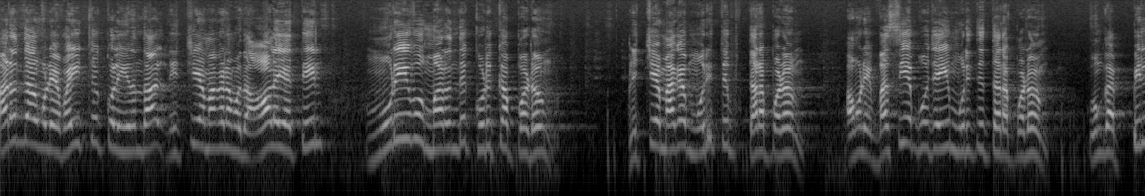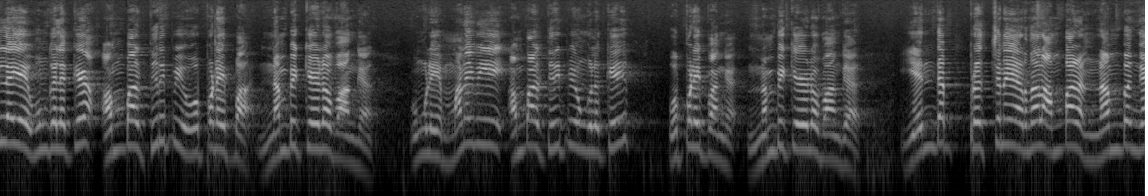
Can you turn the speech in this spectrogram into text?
மருந்து அவங்களுடைய வயிற்றுக்குள் இருந்தால் நிச்சயமாக நமது ஆலயத்தில் முறிவு மருந்து கொடுக்கப்படும். நிச்சயமாக முறித்து தரப்படும். அவங்களுடைய வசிய பூஜையும் முறித்து தரப்படும். உங்கள் பிள்ளையை உங்களுக்கு அம்பாள் திருப்பி ஒப்படைப்பா. நம்பிக்கையோட வாங்க. உங்களுடைய மனைவியை அம்பாள் திருப்பி உங்களுக்கு ஒப்படைப்பாங்க. நம்பிக்கையோட வாங்க. எந்த பிரச்சனையாக இருந்தாலும் அம்பாளை நம்புங்க.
